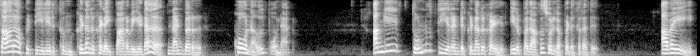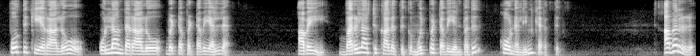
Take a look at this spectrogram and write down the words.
சாராப்பட்டியில் இருக்கும் கிணறுகளை பார்வையிட நண்பர் கோனல் போனார். அங்கே தொண்ணூற்றி இரண்டு கிணறுகள் இருப்பதாக சொல்லப்படுகிறது. அவை போத்துக்கியராலோ ஒல்லாந்தராலோ வெட்டப்பட்டவை அல்ல. அவை வரலாற்று காலத்துக்கு முற்பட்டவை என்பது கோணலின் கருத்து. அவர்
